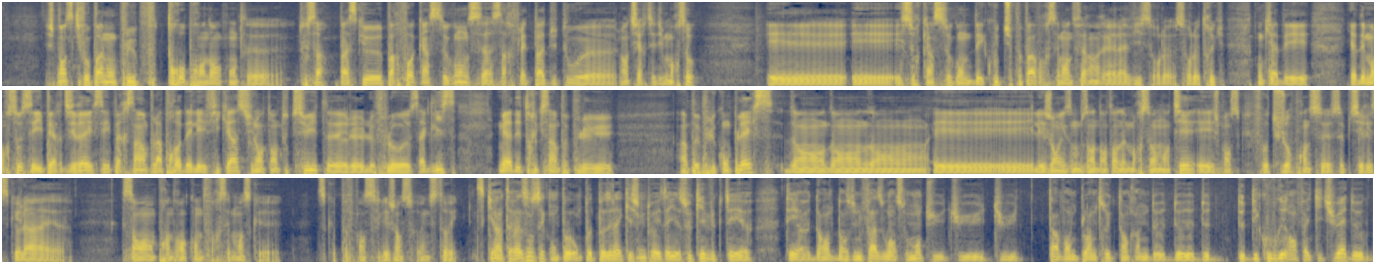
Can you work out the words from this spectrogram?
je pense qu'il faut pas non plus trop prendre en compte euh, tout ça, parce que parfois 15 secondes, ça, ça reflète pas du tout euh, l'entièreté du morceau. Et, sur 15 secondes d'écoute, tu peux pas forcément te faire un réel avis sur le sur le truc. Donc il y a des y a des morceaux, c'est hyper direct, c'est hyper simple, la prod elle est efficace, tu l'entends tout de suite, euh, le, flow ça glisse. Mais il y a des trucs c'est un peu plus un peu plus complexe et, les gens ils ont besoin d'entendre le morceau en entier et je pense qu'il faut toujours prendre ce, ce petit risque là sans prendre en compte forcément ce que ce que peuvent penser les gens sur une story. Ce qui est intéressant, c'est qu'on peut, te poser la question, toi, Isaiah Yasuke, vu que tu es, dans, dans une phase où en ce moment tu, tu inventes plein de trucs, tu es en train de, de, de, de découvrir en fait qui tu es, de,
